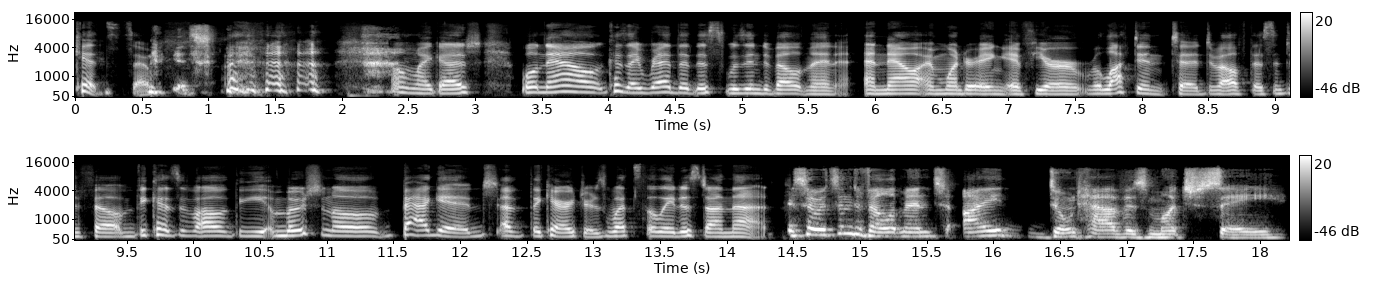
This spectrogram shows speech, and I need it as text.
kids. So. It's oh my gosh. Well, now, because I read that this was in development, and now I'm wondering if you're reluctant to develop this into film because of all the emotional baggage of the characters. What's the latest on that? so it's in development. I don't have as much say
